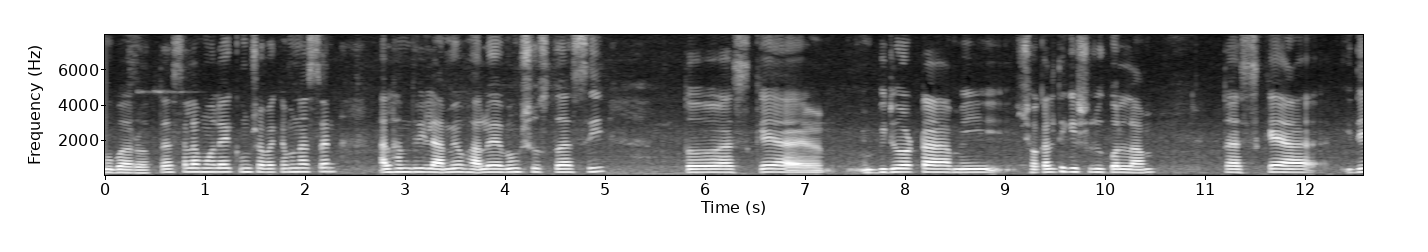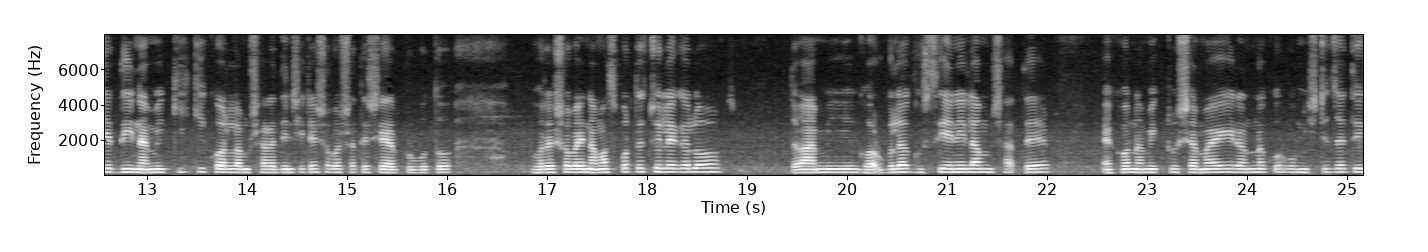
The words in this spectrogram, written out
মুবারক। তো আসসালামু আলাইকুম, সবাই কেমন আছেন? আলহামদুলিল্লাহ, আমিও ভালো এবং সুস্থ আছি। তো আজকে ভিডিওটা আমি সকাল থেকে শুরু করলাম। তো আজকে ঈদের দিন আমি কি কি করলাম সারাদিন সেটাই সবার সাথে শেয়ার করব। তো ঘরে সবাই নামাজ পড়তে চলে গেল। তো আমি ঘরগুলা গুছিয়ে নিলাম সাথে। এখন আমি একটু সেমাই রান্না করব, মিষ্টি জাতীয়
